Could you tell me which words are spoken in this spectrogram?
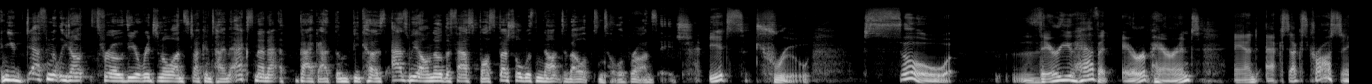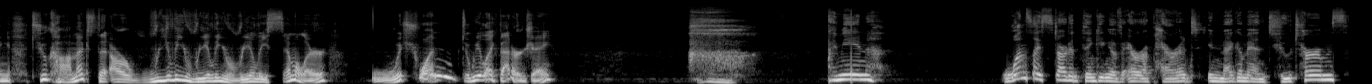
And you definitely don't throw the original Unstuck in Time X Men back at them because, as we all know, the Fastball Special was not developed until the Bronze Age. It's true. So there you have it Heir Apparent and XX Crossing, two comics that are really, really, really similar. Which one do we like better, Jay? I mean, once I started thinking of Heir Apparent in Mega Man 2 terms,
